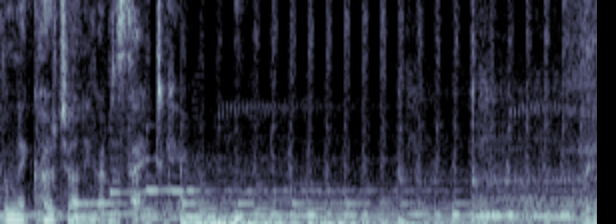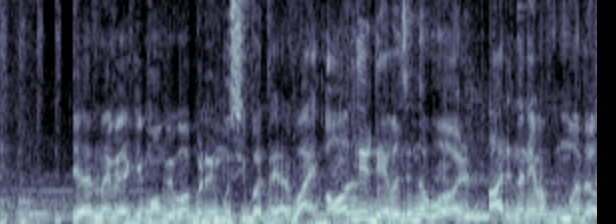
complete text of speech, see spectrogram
तुमने घर जाने का डिसाइड किया? यार नव्या की मॉम भी बहुत बड़ी मुसीबत है यार। Why all the devils in the world are in the name of mother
